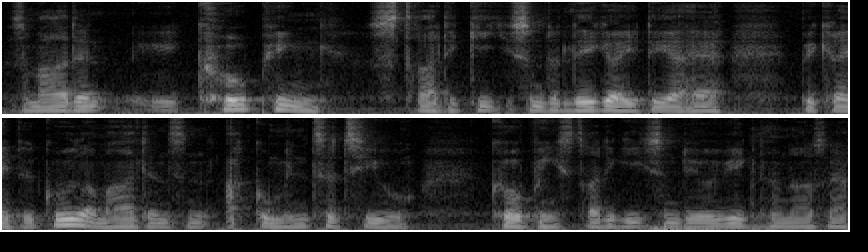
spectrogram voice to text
altså meget af den øh, coping-strategi, som der ligger i det at have begrebet Gud, og meget af den sådan argumentative coping-strategi, som det jo i virkeligheden også er,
